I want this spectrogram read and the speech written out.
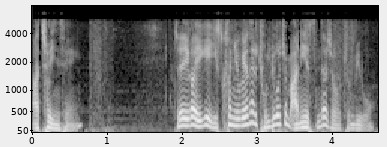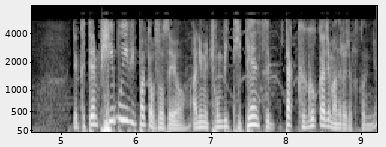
아처 인생. 저희가 이게 익숙한 이유가 옛날에 좀비고 좀 많이 했습니다, 저 좀비고. 근데 그때는 PVP밖에 없었어요. 아니면 좀비 디펜스 딱 그것까지 만들어졌거든요.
